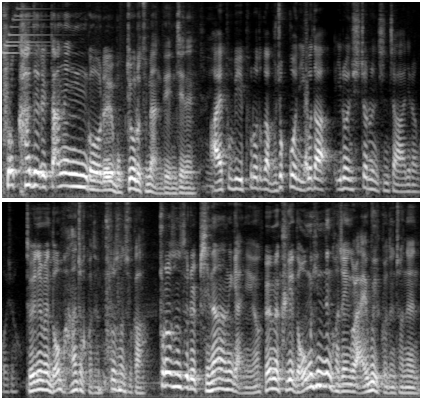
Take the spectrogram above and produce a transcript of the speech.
프로카드를 따는 거를 목적으로 두면 안 돼, 이제는. IFBB 프로가 무조건 이거다 이런 시절은 진짜 아니란 거죠. 왜냐면 너무 많아졌거든, 프로 선수가. 프로 선수를 비난하는 게 아니에요. 왜냐면 그게 너무 힘든 과정인 걸 알고 있거든, 저는.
